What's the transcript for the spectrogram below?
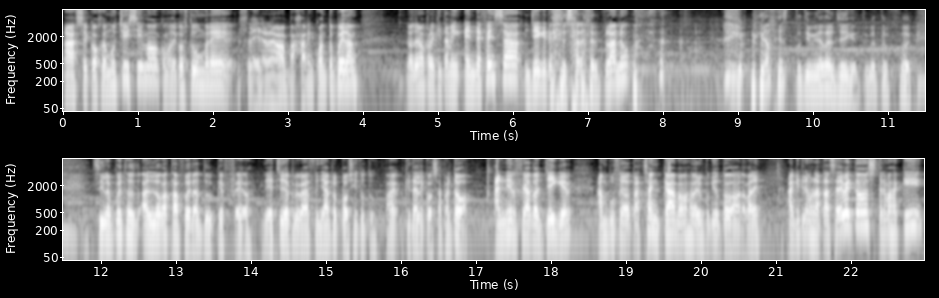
A se coge muchísimo, como de costumbre, se le irán a bajar en cuanto puedan. Lo tenemos por aquí también en defensa. Jaeger sale del plano. Mirad esto, tío. Mirad al Jaeger, tú. What the fuck. Si lo han puesto al logo hasta afuera, tú. Qué feo. De hecho, yo creo que lo hacen ya a propósito, tú. Para quitarle cosas. Pero todo. Han nerfeado a Jaeger. Han bufeado a Tachanka. Vamos a ver un poquito todo ahora, ¿vale? Aquí tenemos la tasa de vetos. Tenemos aquí.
